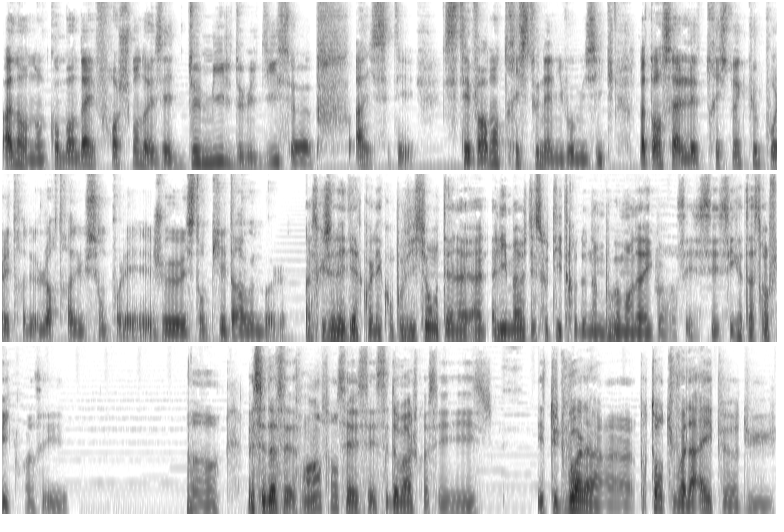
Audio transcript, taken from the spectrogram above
Ah non dans Commanda franchement dans les années 2000 2010 euh, ah c'était c'était vraiment tristoun à niveau musique. Maintenant ça allait tristouner que pour les leur traduction pour les jeux estampillés Dragon Ball. Parce que j'allais dire que les compositions étaient à, l'image des sous-titres de Nambu Commandai quoi, c'est catastrophique quoi, c'est euh, mais c'est c'est dommage quoi, c'est et tu te vois là, pourtant tu vois la hype euh, du,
